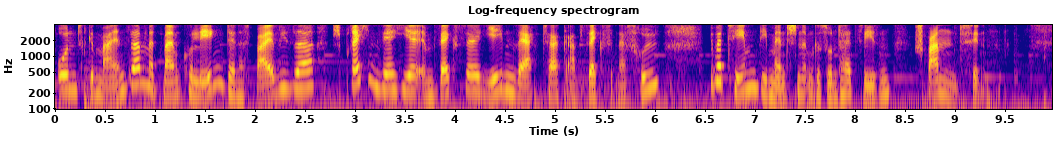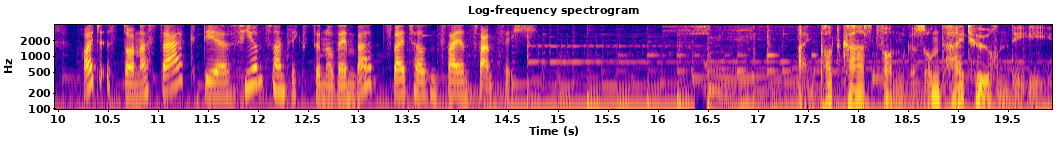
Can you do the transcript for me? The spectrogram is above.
Und gemeinsam mit meinem Kollegen Dennis Beiwieser sprechen wir hier im Wechsel jeden Werktag ab 6 in der Früh über Themen, die Menschen im Gesundheitswesen spannend finden. Heute ist Donnerstag, der 24. November 2022. Ein Podcast von gesundheithören.de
